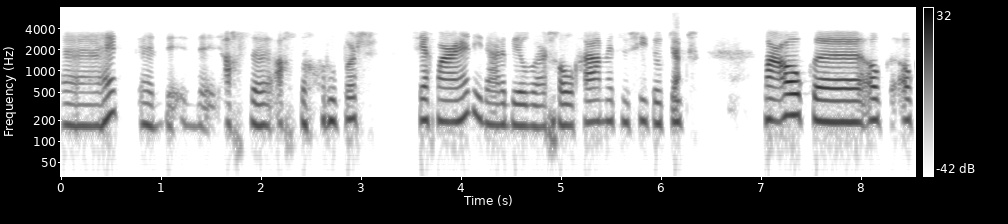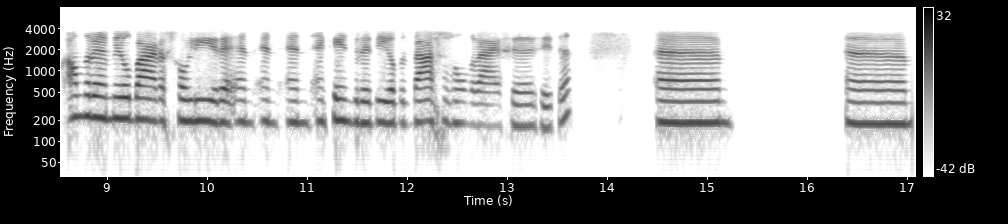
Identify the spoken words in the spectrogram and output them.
hè, de, de achtste, achtste groepers, zeg maar, hè, die naar de middelbare school gaan met hun CITO-toets. Maar ook, ook, ook andere middelbare scholieren en, en, en, en kinderen die op het basisonderwijs zitten. Ehm, ehm,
